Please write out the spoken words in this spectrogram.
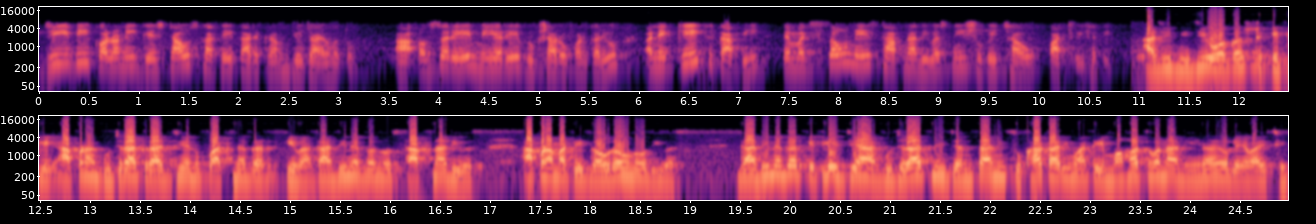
જીઈબી કોલોની ગેસ્ટ હાઉસ ખાતે કાર્યક્રમ યોજાયો હતો. આ અવસરે મેયરે વૃક્ષારોપણ કર્યું અને કેક કાપી તેમજ સૌને સ્થાપના દિવસની શુભેચ્છાઓ પાઠવી હતી. આજે બીજી ઓગસ્ટ એટલે આપણા ગુજરાત રાજ્યનું પાટનગર, એવા ગાંધીનગરનો સ્થાપના દિવસ, આપણા માટે ગૌરવનો દિવસ. ગાંધીનગર એટલે જ્યાં ગુજરાતની જનતાની સુખાકારી માટે મહત્વના નિર્ણયો લેવાય છે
